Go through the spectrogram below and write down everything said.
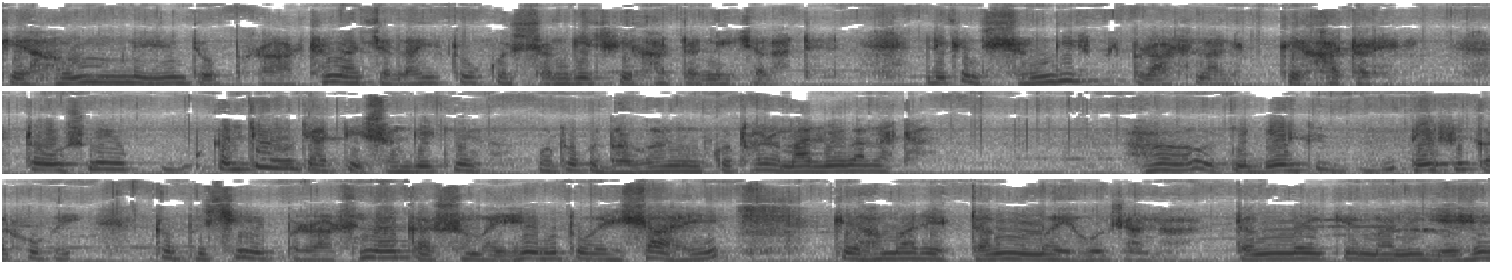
कि हमने जो प्रार्थना चलाई तो कोई संगीत की खातर नहीं चलाते लेकिन संगीत भी प्रार्थना के खातर है तो उसमें गलती हो जाती संगीत में। वो तो कोई भगवान उनको थोड़ा मारने वाला था। हाँ उतनी बे, बेफिक्र हो गई। तो पीछे प्रार्थना का समय है वो तो ऐसा है कि हमारे तन्मय हो जाना। तन्मय के माने ये है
